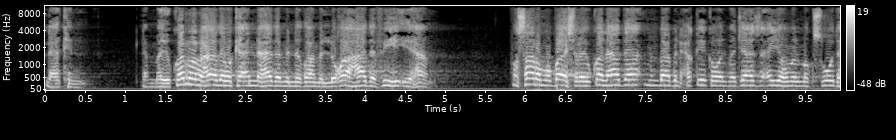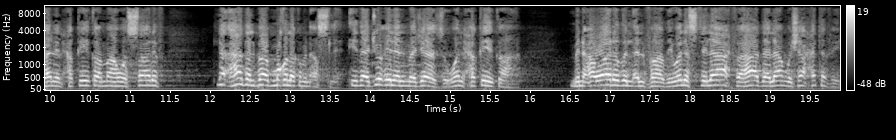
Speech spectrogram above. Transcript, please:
لكن لما يقرر هذا وكأن هذا من نظام اللغة هذا فيه إيهام. فصار مباشرة. يقال هذا من باب الحقيقة والمجاز. أيهما المقصود؟ هل الحقيقة ما هو الصارف؟ لا هذا الباب مغلق من أصله. إذا جعل المجاز والحقيقة من عوارض الألفاظ والاصطلاح فهذا لا مشاحة فيه.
